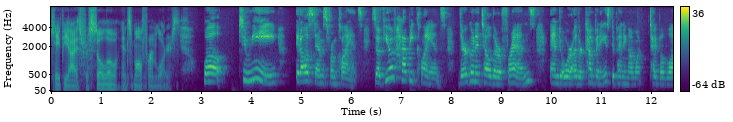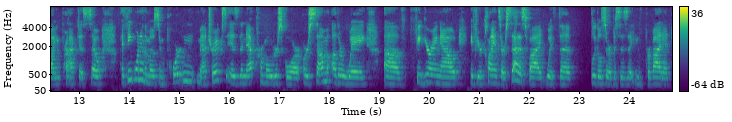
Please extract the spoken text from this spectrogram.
KPIs for solo and small firm lawyers? Well, to me, it all stems from clients. So if you have happy clients, they're going to tell their friends and or other companies depending on what type of law you practice. So I think one of the most important metrics is the net promoter score or some other way of figuring out if your clients are satisfied with the legal services that you've provided.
